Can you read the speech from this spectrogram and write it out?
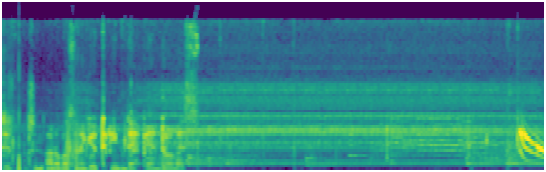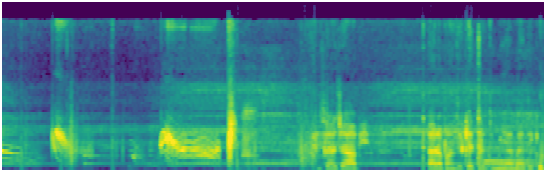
Pizzacının arabasına götüreyim de beni dövmesin. Pizzacı abi. Arabanızı getirdim yemedik mi?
